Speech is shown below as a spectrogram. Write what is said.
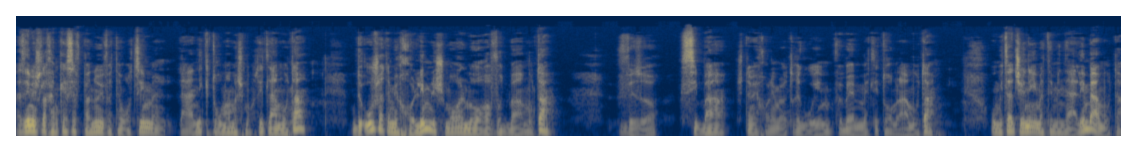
אז אם יש לכם כסף פנוי ואתם רוצים להעניק תרומה משמעותית לעמותה, דעו שאתם יכולים לשמור על מעורבות בעמותה. וזו סיבה שאתם יכולים להיות רגועים ובאמת לתרום לעמותה. ומצד שני, אם אתם מנהלים בעמותה,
